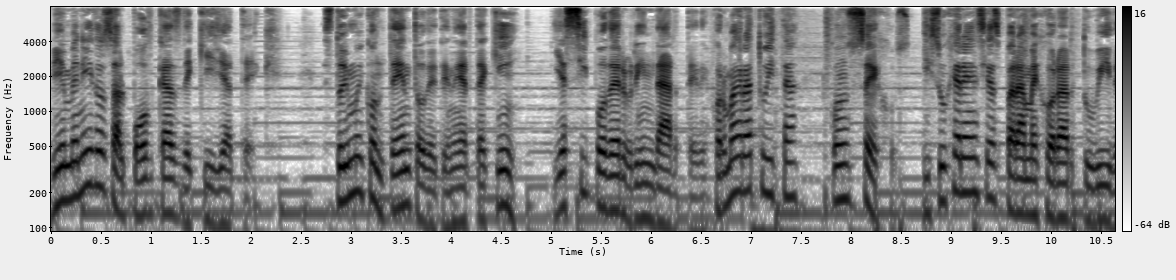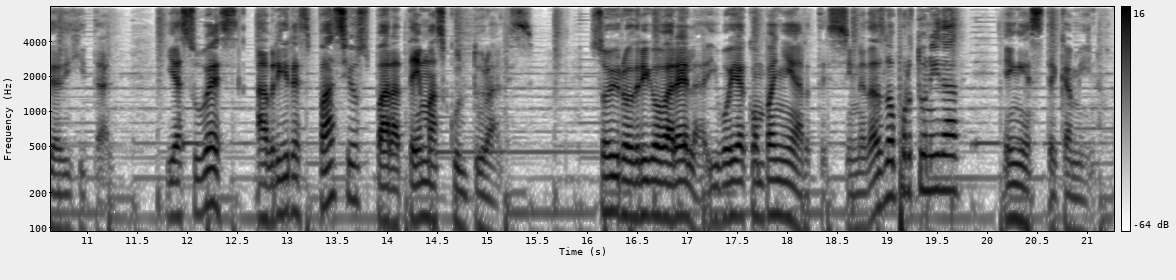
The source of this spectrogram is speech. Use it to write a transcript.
Bienvenidos al podcast de Tech. Estoy muy contento de tenerte aquí y así poder brindarte de forma gratuita consejos y sugerencias para mejorar tu vida digital y a su vez abrir espacios para temas culturales. Soy Rodrigo Varela y voy a acompañarte, si me das la oportunidad, en este camino.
